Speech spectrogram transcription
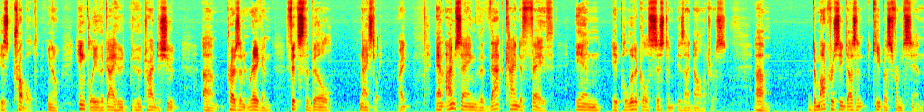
is troubled. You know, Hinckley, the guy who who tried to shoot uh, President Reagan, fits the bill nicely, right? And I'm saying that that kind of faith in a political system is idolatrous. Um, democracy doesn't keep us from sin.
